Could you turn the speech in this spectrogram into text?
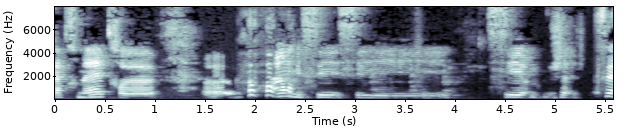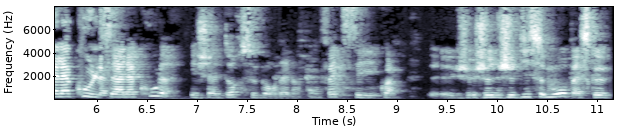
4 mètres. ah non, mais c'est c'est c'est à la cool. C'est à la cool et j'adore ce bordel. En fait, c'est quoi? Je, je, je, dis ce mot parce que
